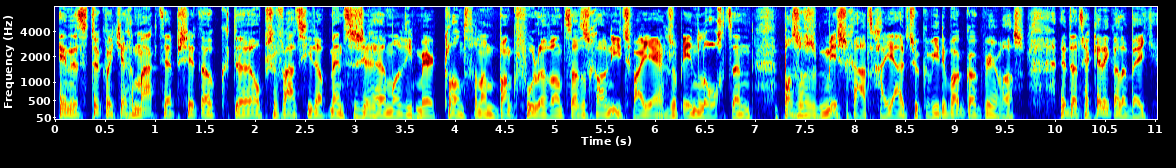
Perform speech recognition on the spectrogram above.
in het stuk wat je gemaakt hebt zit ook de observatie dat mensen zich helemaal niet meer klant van een bank voelen. Want dat is gewoon iets waar je ergens op inlogt. En pas als het misgaat, ga je uitzoeken wie de bank ook weer was. En dat herken ik wel een beetje.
